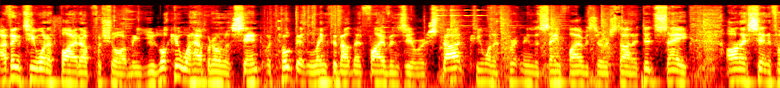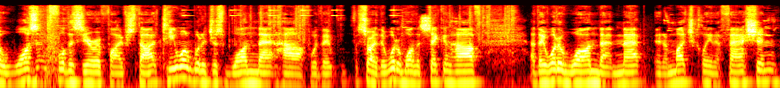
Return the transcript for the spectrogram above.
I think T1 have fired up for sure. I mean, you look at what happened on Ascent. We talked at length about that 5 and 0 start. T1 are threatening the same 5 and 0 start. I did say on Ascent, if it wasn't for the 0 5 start, T1 would have just won that half. With it. Sorry, they would have won the second half. And they would have won that map in a much cleaner fashion.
